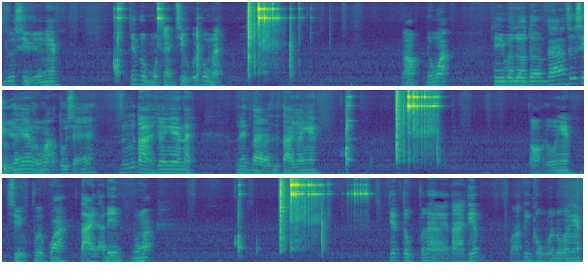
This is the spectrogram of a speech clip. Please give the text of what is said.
Giữ xỉu cho anh em tiếp tục một chén xỉu cuối cùng này. Đó, đúng không ạ? Thì vừa rồi tôi đã giữ xỉu cho anh em đúng không ạ? Tôi sẽ giữ tài cho anh em này. Lên tài và giữ tài cho anh em. Đó, đúng không anh em? Xỉu vừa qua, tài đã đến, đúng không ạ? Tiếp tục, vẫn là lại tài tiếp. Quá kinh khủng luôn đúng không anh em?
